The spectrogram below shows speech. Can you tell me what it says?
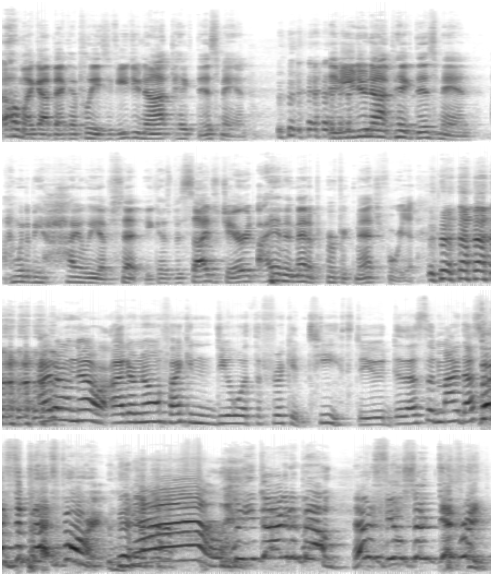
Oh my god, Becca, please, if you do not pick this man, if you do not pick this man, I'm going to be highly upset because besides Jared, I haven't met a perfect match for you. I don't know. I don't know if I can deal with the freaking teeth, dude. That's the my. That's That's the best part! No. what are you talking about? That would feel so different!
